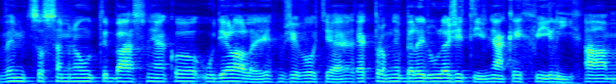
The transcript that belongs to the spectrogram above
vím, co se mnou ty básně jako udělali v životě, jak pro mě byly důležitý v nějakých chvílích. A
